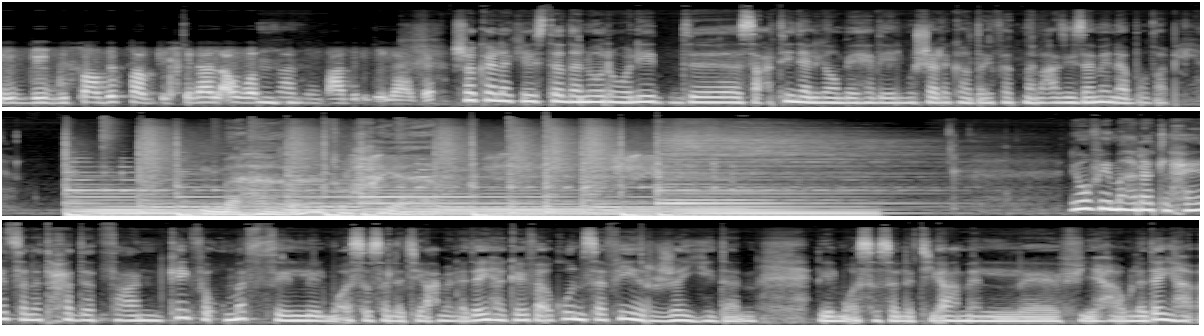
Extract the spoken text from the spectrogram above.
بيصادفها بخلال أول سنه من بعد الولادة. شكرا لك يا أستاذة نور وليد ساعتين اليوم بهذه المشاركة ضيفتنا العزيزة من أبو ظبي. مهارات الحياة اليوم في مهارات الحياة سنتحدث عن كيف أمثل للمؤسسة التي أعمل لديها كيف أكون سفير جيدا للمؤسسة التي أعمل فيها ولديها.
